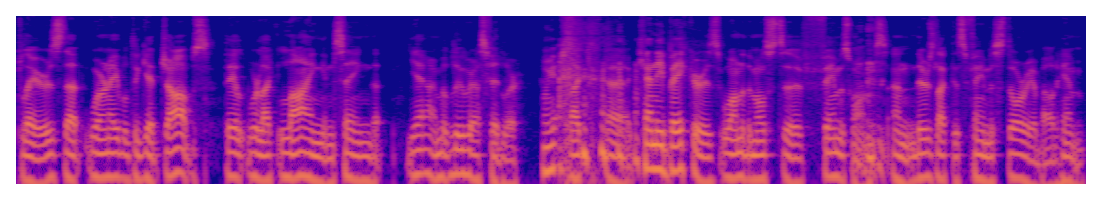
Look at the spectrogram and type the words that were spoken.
players that weren't able to get jobs, they were like lying and saying that yeah I'm a bluegrass fiddler. Yeah. Like uh, Kenny Baker is one of the most uh, famous ones, and there's like this famous story about him,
